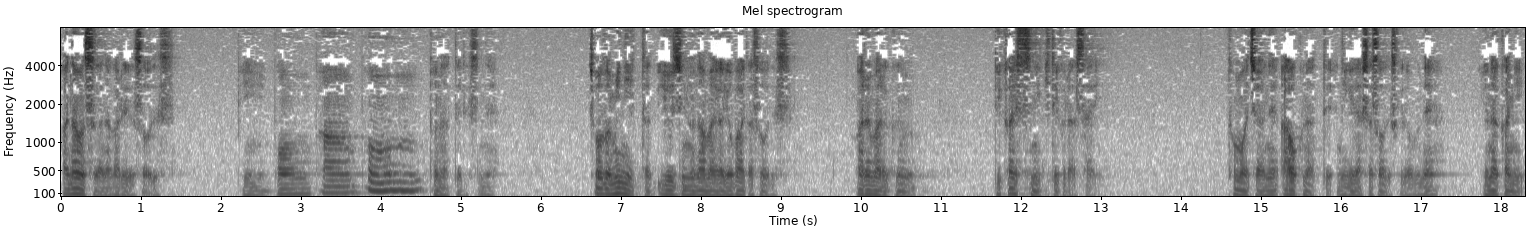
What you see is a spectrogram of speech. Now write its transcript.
アナウンスが流れるそうです。ピンポンパンポンとなってですね、ちょうど見に行った友人の名前が呼ばれたそうです。〇〇くん、理科室に来てください。友達はね、青くなって逃げ出したそうですけどもね、夜中に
